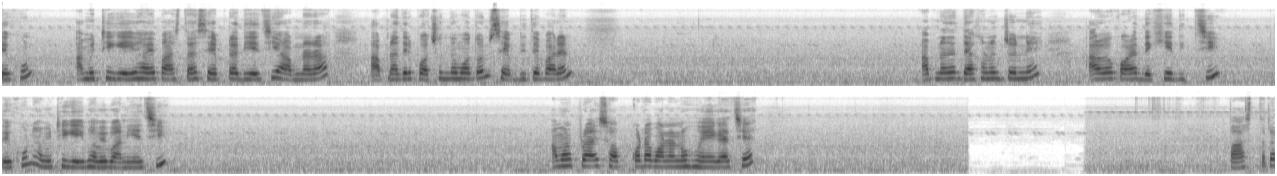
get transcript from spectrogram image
দেখুন, আমি ঠিক এইভাবে পাস্তার শেপটা দিয়েছি, আপনারা আপনাদের পছন্দ মতন শেপ দিতে পারেন। আপনাদের দেখানোর জন্যে আরও করে দেখিয়ে দিচ্ছি। দেখুন, আমি ঠিক এইভাবে বানিয়েছি। আমার প্রায় সব কটা বানানো হয়ে গেছে। পাস্তাটা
